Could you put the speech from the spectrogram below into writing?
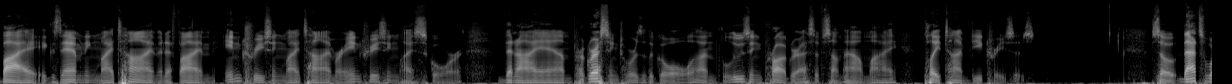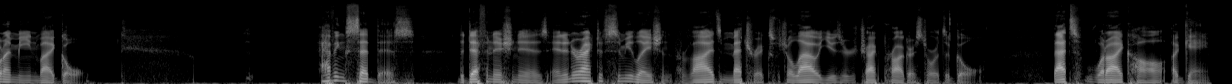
by examining my time. And if I'm increasing my time or increasing my score, then I am progressing towards the goal. I'm losing progress if somehow my playtime decreases. So that's what I mean by goal. Having said this, the definition is an interactive simulation that provides metrics which allow a user to track progress towards a goal. That's what I call a game.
